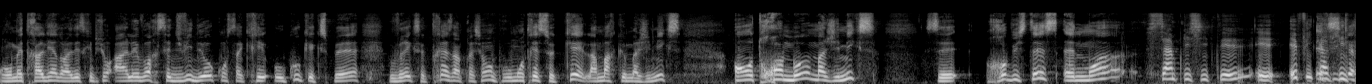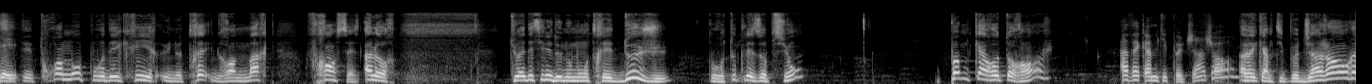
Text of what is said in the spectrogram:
on mettra le lien dans la description, à aller voir cette vidéo consacrée au Cook Expert. Vous verrez que c'est très impressionnant pour vous montrer ce qu'est la marque Magimix. En trois mots, Magimix, c'est robustesse, aide-moi. Simplicité et efficacité. efficacité. Trois mots pour décrire une très grande marque française. Alors, tu as décidé de nous montrer deux jus pour toutes les options. Pomme, carotte, orange. Avec un petit peu de gingembre. Avec un petit peu de gingembre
